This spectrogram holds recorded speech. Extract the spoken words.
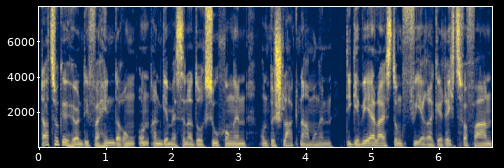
Dazu gehören die Verhinderung unangemessener Durchsuchungen und Beschlagnahmungen, die Gewährleistung fairer Gerichtsverfahren,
